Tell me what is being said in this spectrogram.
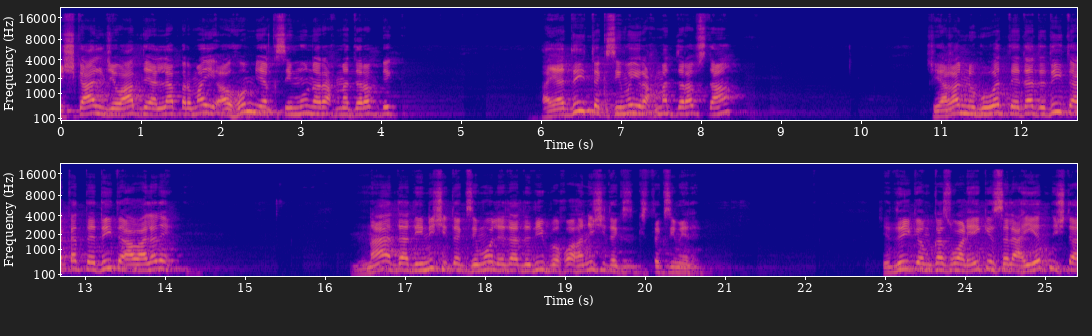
اشکال جواب دی الله پرمای اهم یقسمون رحمت ربک ایا دی تقسیمی رحمت درفستا چې هغه نبوت ته د دې طاقت ته دې ته حواله ده نه دا دی نشي تقسیمول دا د دې په خواه نشي تقسیمې دي چې دوی کم کس وړي کې صلاحیت نشته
